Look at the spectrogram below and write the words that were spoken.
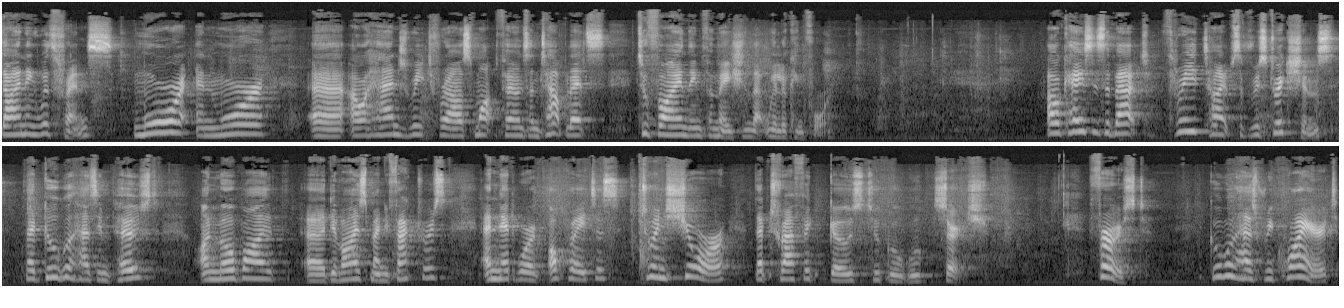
dining with friends, more and more uh, our hands reach for our smartphones and tablets to find the information that we're looking for. Our case is about three types of restrictions that Google has imposed on mobile uh, device manufacturers and network operators to ensure that traffic goes to Google search. First, Google has required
